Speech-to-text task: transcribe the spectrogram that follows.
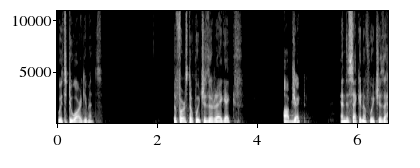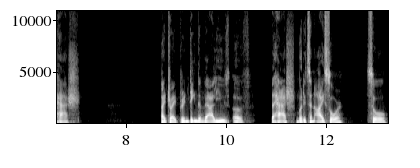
with two arguments the first of which is a regex object, and the second of which is a hash. I tried printing the values of the hash, but it's an eyesore, so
